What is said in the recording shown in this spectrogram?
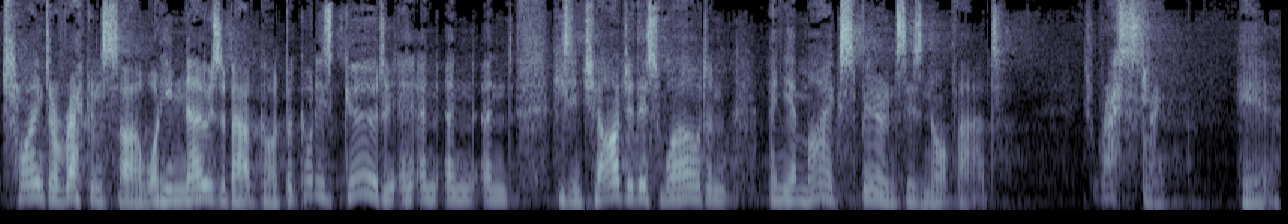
trying to reconcile what he knows about God. But God is good and, and, and, and he's in charge of this world, and, and yet my experience is not that. He's wrestling here.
